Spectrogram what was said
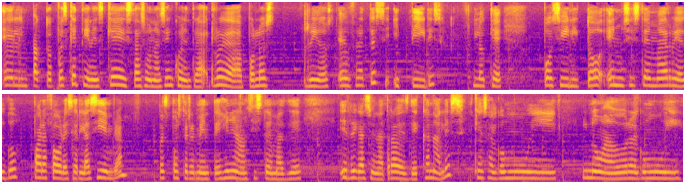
El impacto pues que tiene es que esta zona se encuentra rodeada por los ríos Éufrates y Tigris, lo que posibilitó en un sistema de riesgo para favorecer la siembra, pues posteriormente generaron sistemas de irrigación a través de canales, que es algo muy innovador, algo muy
